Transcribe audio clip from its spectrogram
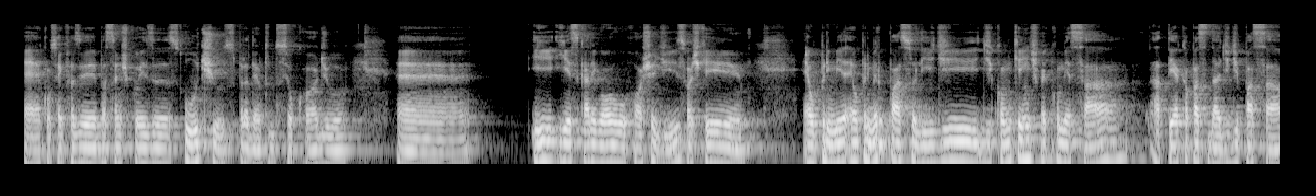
é, consegue fazer bastante coisas úteis para dentro do seu código. É, e, e, esse cara, igual o Rocha diz, eu acho que é o, primeir, é o primeiro passo ali de, de como que a gente vai começar a ter a capacidade de passar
